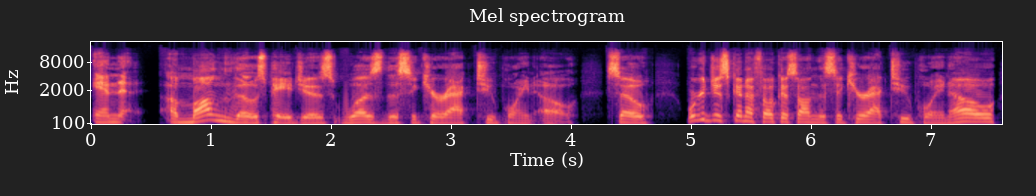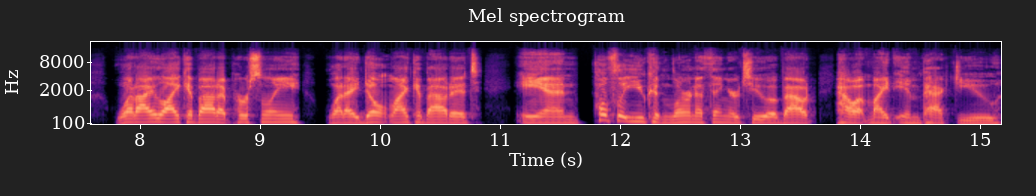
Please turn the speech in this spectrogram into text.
And among those pages was the Secure Act 2.0. So we're just going to focus on the Secure Act 2.0, what I like about it personally, what I don't like about it, and hopefully you can learn a thing or two about how it might impact you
